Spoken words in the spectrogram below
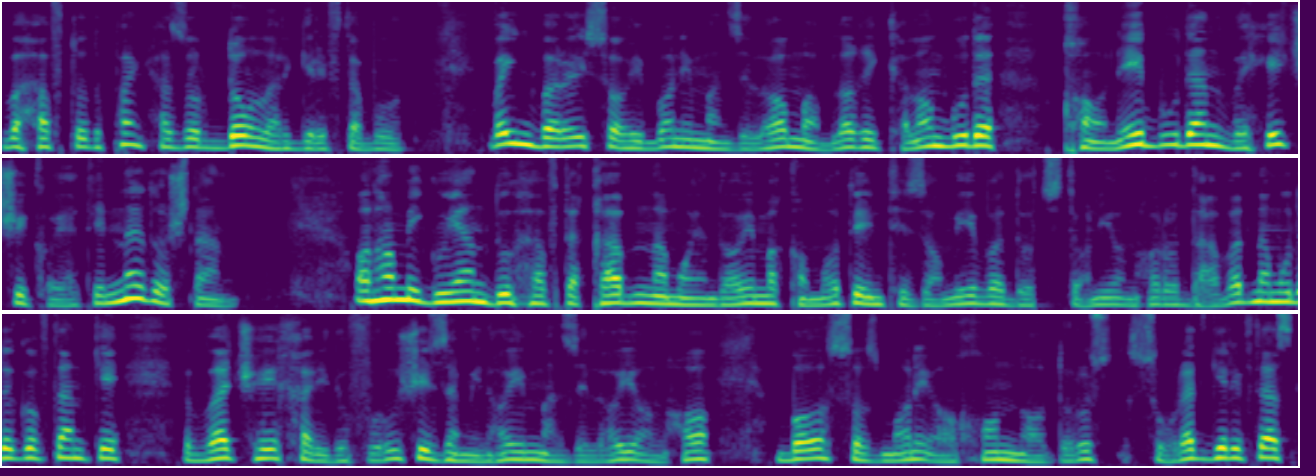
و 75 هزار دلار گرفته بود و این برای صاحبان منزل ها مبلغ کلان بوده قانع بودند و هیچ شکایتی نداشتند. آنها می‌گویند دو هفته قبل نماینده های مقامات انتظامی و دادستانی آنها را دعوت نموده گفتند که وجه خرید و فروش زمین های منزل های آنها با سازمان آخان نادرست صورت گرفته است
